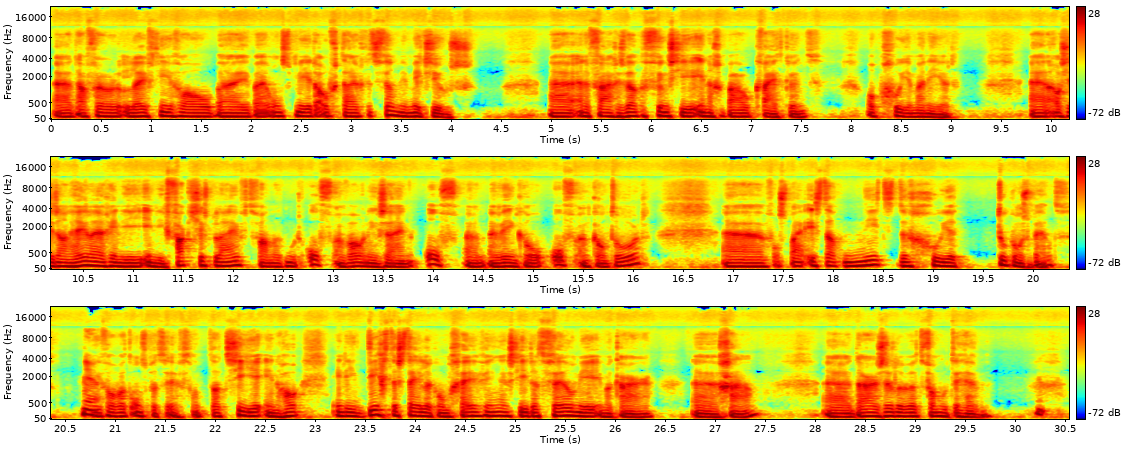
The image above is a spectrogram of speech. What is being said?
eh, daarvoor leeft in ieder geval bij, bij ons meer de overtuiging, het is veel meer mixed use. Eh, en de vraag is welke functie je in een gebouw kwijt kunt op goede manier. En als je dan heel erg in die, in die vakjes blijft, van het moet of een woning zijn, of een, een winkel, of een kantoor. volgens mij is dat niet de goede toekomstbeeld. In ieder geval wat ons betreft. Want dat zie je in, in die dichte stedelijke omgevingen, zie je dat veel meer in elkaar eh, gaan. Eh, daar zullen we het van moeten hebben.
